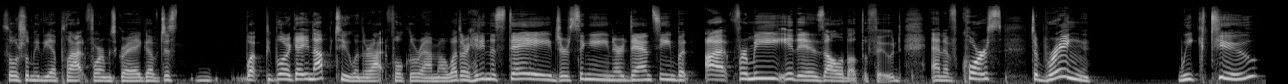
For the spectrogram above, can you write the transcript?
social media platforms, Greg, of just what people are getting up to when they're at Folklorama, whether hitting the stage or singing or dancing. But uh, for me, it is all about the food. And of course, to bring week two,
